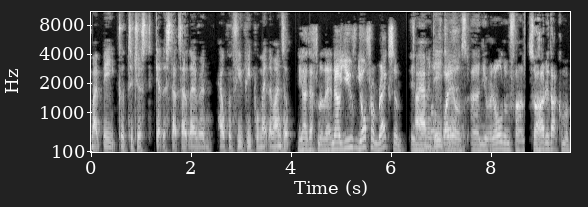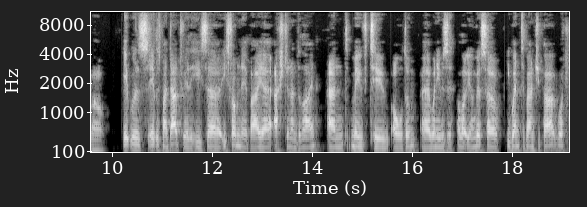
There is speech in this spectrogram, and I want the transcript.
might be good to just get the stats out there and help a few people make their minds up Yeah, definitely. Now you you're from Wrexham in North indeed, yeah. Wales, and you're an Oldham fan. So how did that come about? It was it was my dad really. He's uh, he's from nearby uh, Ashton under Lyne and moved to Oldham uh, when he was a, a, lot younger. So he went to Boundary Park, watched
